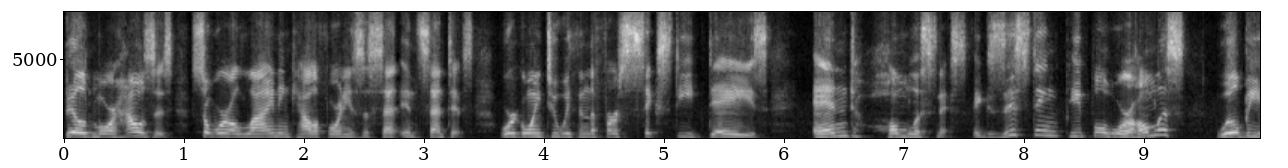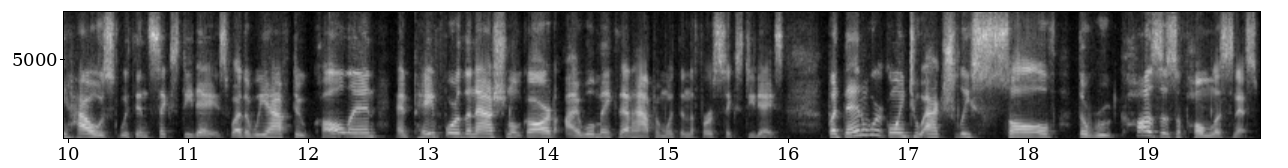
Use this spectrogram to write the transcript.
build more houses. So we're aligning California's incentives. We're going to, within the first 60 days, end homelessness. Existing people who are homeless will be housed within 60 days. Whether we have to call in and pay for the National Guard, I will make that happen within the first 60 days. But then we're going to actually solve the root causes of homelessness.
